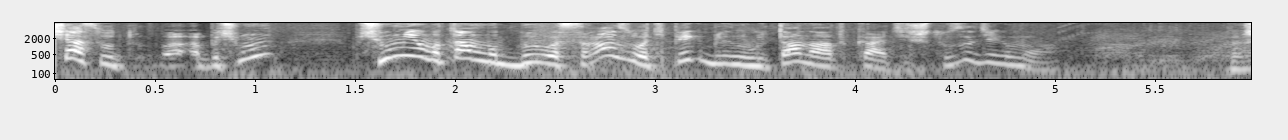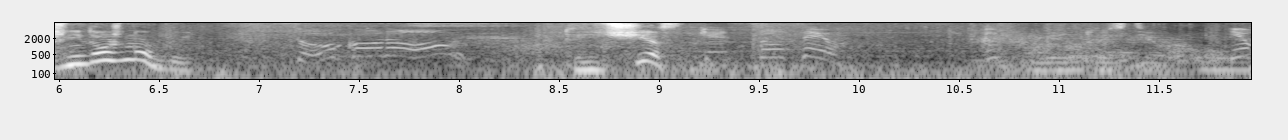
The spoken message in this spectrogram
сейчас вот... А, а почему? Почему мне вот там вот было сразу, а теперь, блин, ульта на откате? Что за дерьмо? Так же не должно быть. Это нечестно. Я не то сделал. Не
